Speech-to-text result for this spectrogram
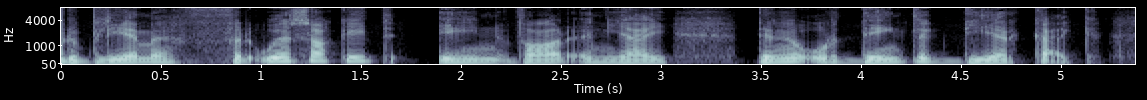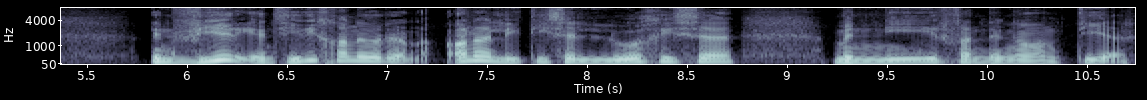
probleme veroorsaak het en waarin jy dinge ordentlik deurkyk. En weer eens, hierdie gaan oor 'n analitiese, logiese manier van dinge hanteer,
